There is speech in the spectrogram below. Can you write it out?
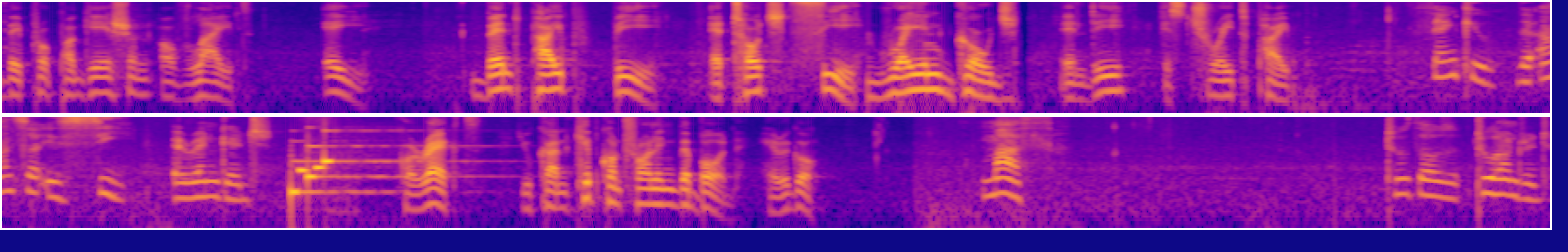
the propagation of light? A. Bent pipe. B. A torch. C. Rain gauge. And D. A straight pipe. Thank you. The answer is C. A rain gauge. Correct. You can keep controlling the board. Here we go. Math 2000, 200.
